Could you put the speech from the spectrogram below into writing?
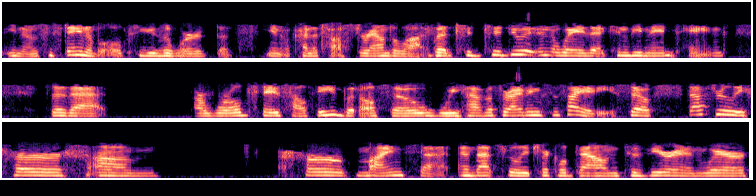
you know sustainable, to use a word that's you know kind of tossed around a lot, but to to do it in a way that can be maintained, so that our world stays healthy, but also we have a thriving society. So that's really her um, her mindset, and that's really trickled down to Veran, where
